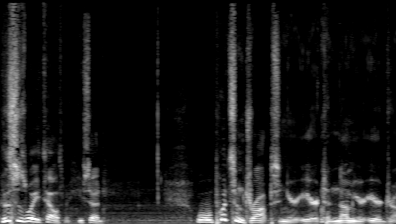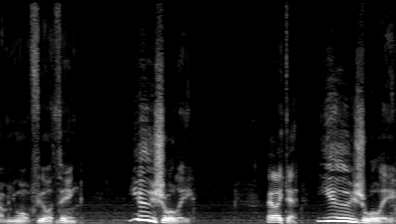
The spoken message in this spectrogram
This is what he tells me. He said, Well, we'll put some drops in your ear to numb your eardrum and you won't feel a thing. Usually. I like that. Usually.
